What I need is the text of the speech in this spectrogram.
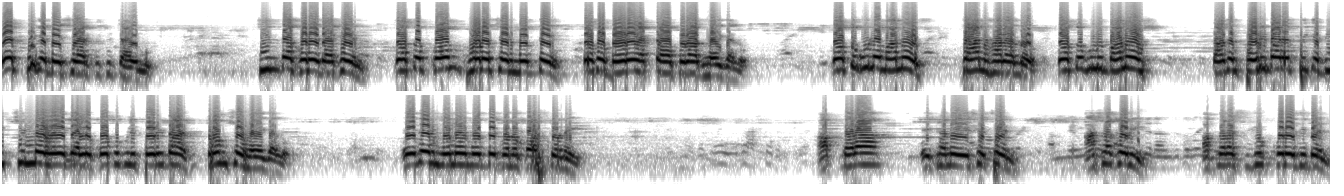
এর থেকে বেশি আর কিছু চাইনি চিন্তা করে দেখেন, কত কম খরচের মধ্যে কত বড় একটা অপরাধ হয়ে গেল। কতগুলো মানুষ যান হারালো, কতগুলো মানুষ তাদের পরিবারের থেকে বিচ্ছিন্ন হয়ে গেল, কতগুলি পরিবার ধ্বংস হয়ে গেল। এদের মনের মধ্যে কোনো কষ্ট নেই। আপনারা এখানে এসেছেন, আশা করি আপনারা সুযোগ করে দিবেন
